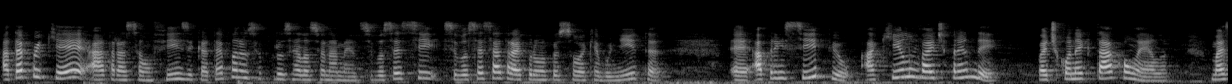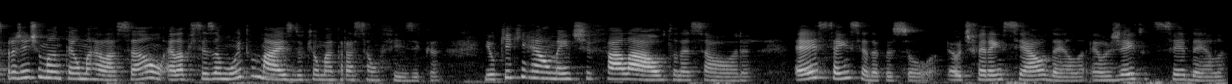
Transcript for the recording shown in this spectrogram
Até porque a atração física, até para os, para os relacionamentos, se você se, se você se atrai por uma pessoa que é bonita, é, a princípio aquilo vai te prender, vai te conectar com ela. Mas para a gente manter uma relação, ela precisa muito mais do que uma atração física. E o que, que realmente fala alto nessa hora? é a essência da pessoa, é o diferencial dela, é o jeito de ser dela,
